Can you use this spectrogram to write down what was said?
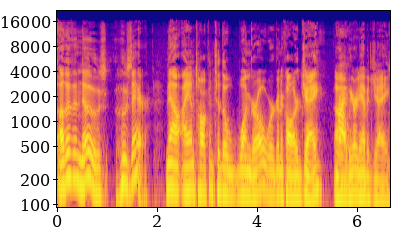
Other than those, who's there? Now I am talking to the one girl. We're gonna call her Jay. Uh, Right. We already have a J.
